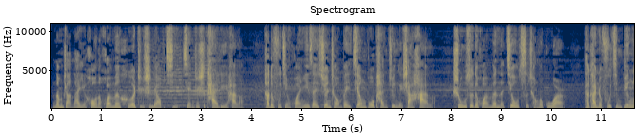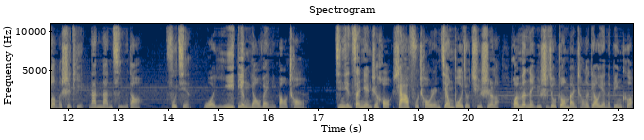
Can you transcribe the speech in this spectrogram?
那么长大以后呢，桓温何止是了不起，简直是太厉害了。他的父亲桓义在宣城被江波叛军给杀害了，十五岁的桓温呢就此成了孤儿。他看着父亲冰冷的尸体，喃喃自语道：“父亲，我一定要为你报仇。”仅仅三年之后，杀父仇人江波就去世了。桓温呢，于是就装扮成了吊唁的宾客，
